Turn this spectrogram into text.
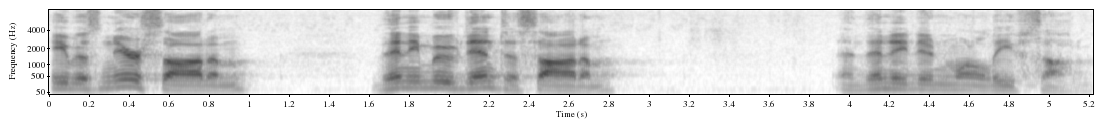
He was near Sodom, then he moved into Sodom, and then he didn't want to leave Sodom.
